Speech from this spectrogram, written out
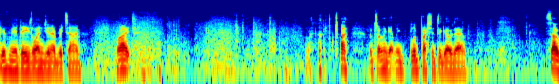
Give me a diesel engine every time. Right. I'm trying to get my blood pressure to go down. So,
